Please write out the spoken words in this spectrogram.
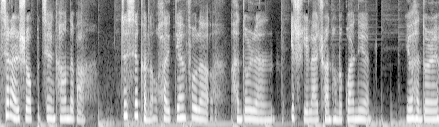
先来说不健康的吧，这些可能会颠覆了很多人一直以来传统的观念。因为很多人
